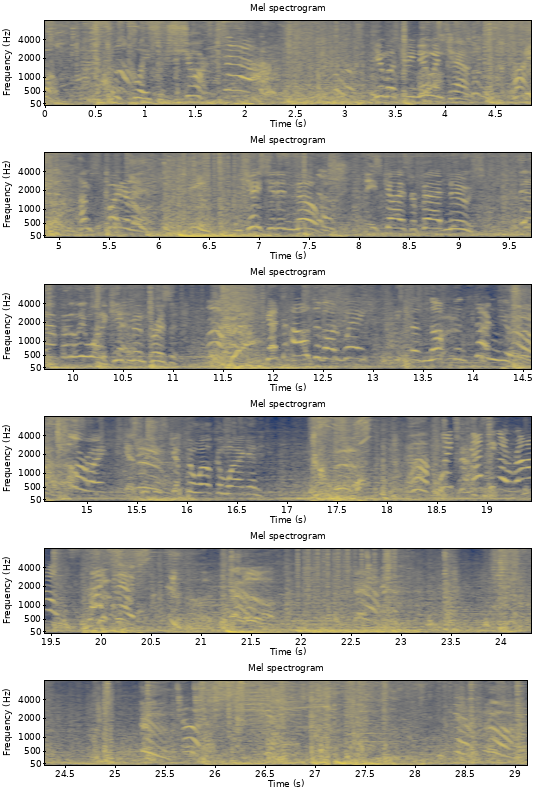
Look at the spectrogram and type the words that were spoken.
Whoa, those blades are sharp. You must be new in town. Hi, I'm Spider-Man. In case you didn't know, these guys are bad news. Definitely want to keep them in prison. Get out of our way. This does not concern you. All right, guess we can skip the welcome wagon. Quit messing around! Slice it. Ugh!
